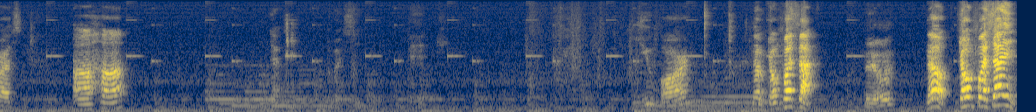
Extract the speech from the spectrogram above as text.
press. Uh huh. Yes. Pussy. Bitch. You are. No, don't press that. The other one? No, don't press that.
